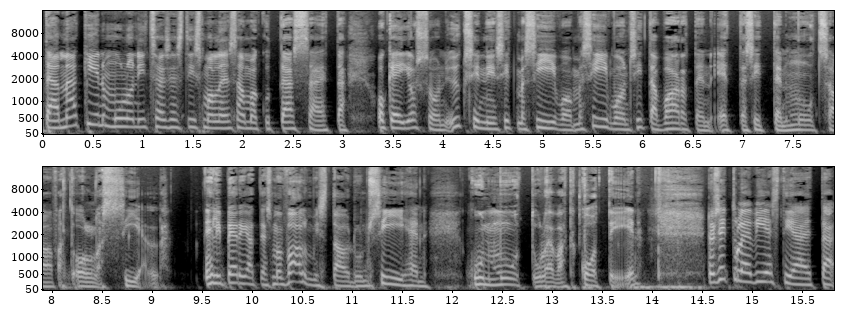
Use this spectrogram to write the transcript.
Tämäkin, mulla on itse asiassa tismalleen sama kuin tässä, että okei, jos on yksin, niin sit mä siivoon. Mä siivoon sitä varten, että sitten muut saavat olla siellä. Eli periaatteessa mä valmistaudun siihen, kun muut tulevat kotiin. No sitten tulee viestiä, että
